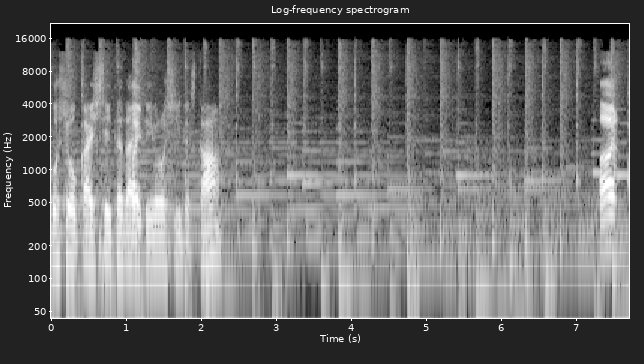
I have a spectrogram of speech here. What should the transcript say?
ご紹介していただいてよろしいですか？はい。はい。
